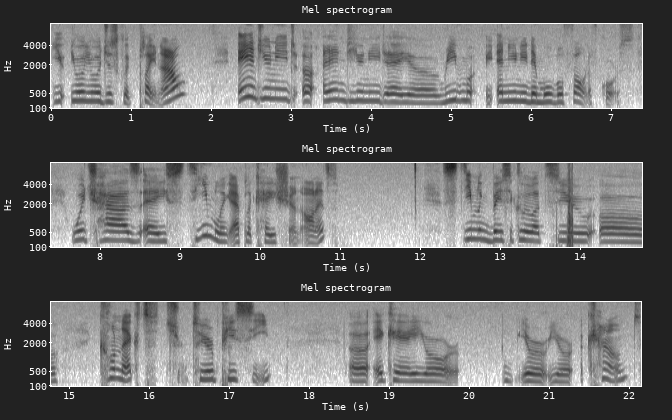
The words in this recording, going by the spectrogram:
you you you will just click play now, and you need uh and you need a uh, remo- and you need a mobile phone, of course, which has a Steam Link application on it. Steam Link basically lets you uh connect t- to your PC, uh, aka your your your account.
